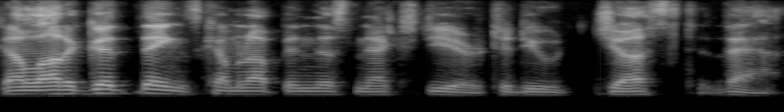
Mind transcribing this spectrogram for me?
Got a lot of good things coming up in this next year to do just that.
